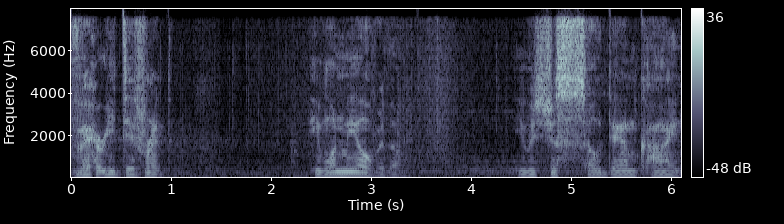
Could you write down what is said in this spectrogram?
very different. He won me over, though. He was just so damn kind.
